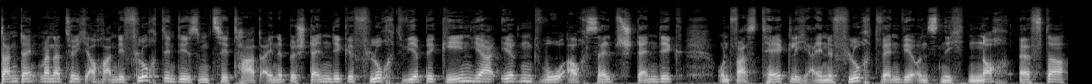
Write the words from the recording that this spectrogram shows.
dann denkt man natürlich auch an die Flucht in diesem Zitat, eine beständige Flucht. Wir begehen ja irgendwo auch selbstständig und fast täglich eine Flucht, wenn wir uns nicht noch öfter,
